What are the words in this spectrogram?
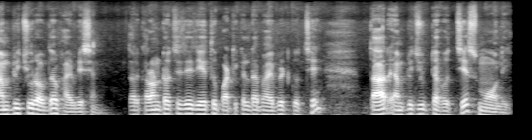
amplitude of the vibration তার কারণটা হচ্ছে যে, যেহেতু পার্টিকেলটা ভাইব্রেট করছে, তার অ্যাম্প্লিচিউডটা হচ্ছে small E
